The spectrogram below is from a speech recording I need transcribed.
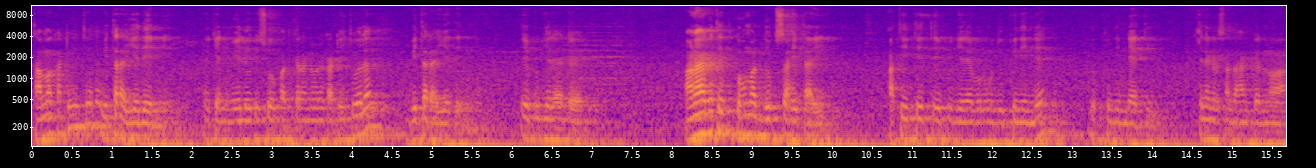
තම කටයුතු වල විතරයි යෙදෙන්නේ. ඒ කියන්නේ මේ ලෝකේ සුවපත් කරන්න ඕන කටයුතු වල විතරයි යෙදෙන්නේ. ඒ පුජ්‍යලයට අනාගතෙත් කොහොමද දුක් සහිතයි. අතීතෙත් ඒ පුජ්‍යලයා බොහොම දුක් විඳින්නේ දුක් විඳින්නේ ඇති. ඊළඟට සඳහන් කරනවා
